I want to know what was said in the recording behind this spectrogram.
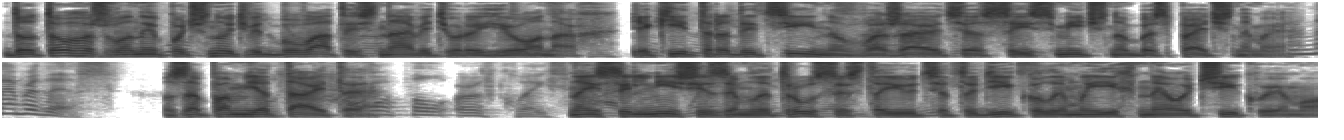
До того ж, вони почнуть відбуватись навіть у регіонах, які традиційно вважаються сейсмічно безпечними. Запам'ятайте, найсильніші землетруси стаються тоді, коли ми їх не очікуємо.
